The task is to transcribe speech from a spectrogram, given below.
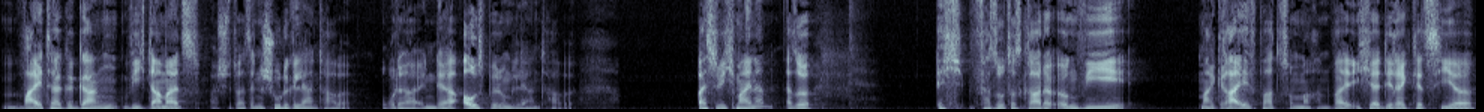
weitergegangen, wie ich damals beispielsweise in der Schule gelernt habe oder in der Ausbildung gelernt habe. Weißt du, wie ich meine? Also ich versuche das gerade irgendwie mal greifbar zu machen, weil ich ja direkt jetzt hier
